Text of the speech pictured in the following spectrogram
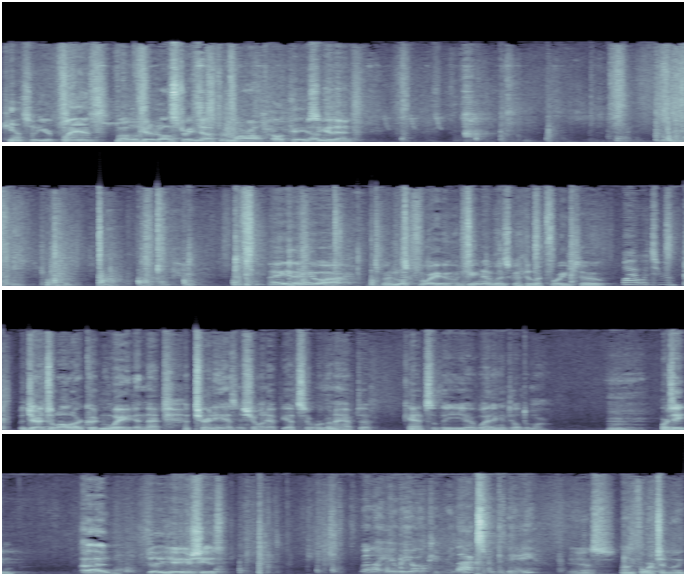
cancel your plans. Well, we'll get it all straightened out for tomorrow. Okay, We'll now- see you then. Hey, there you are. I was going to look for you, and Gina was going to look for you, too. Why? What's wrong? But Judge Lawler couldn't wait, and that attorney hasn't shown up yet, so we're going to have to cancel the uh, wedding until tomorrow. Hmm. Where's Eden? Uh, here, here she is. Well, I hear we all can relax for the day. Yes, unfortunately.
